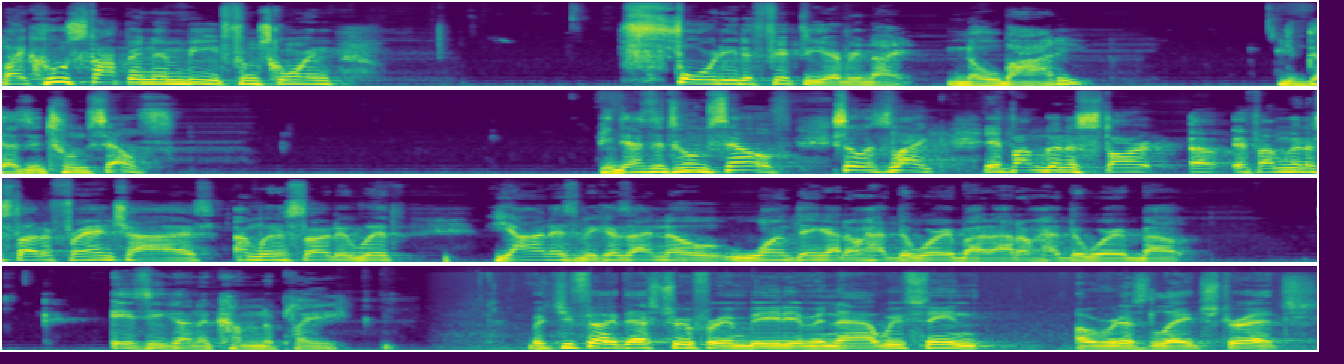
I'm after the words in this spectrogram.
Like who's stopping Embiid from scoring 40 to 50 every night? Nobody. He does it to himself. He does it to himself. So it's like if I'm gonna start, uh, if I'm gonna start a franchise, I'm gonna start it with Giannis because I know one thing I don't have to worry about. I don't have to worry about is he gonna come to play. But you feel like that's true for Embiid even now? We've seen over this late stretch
